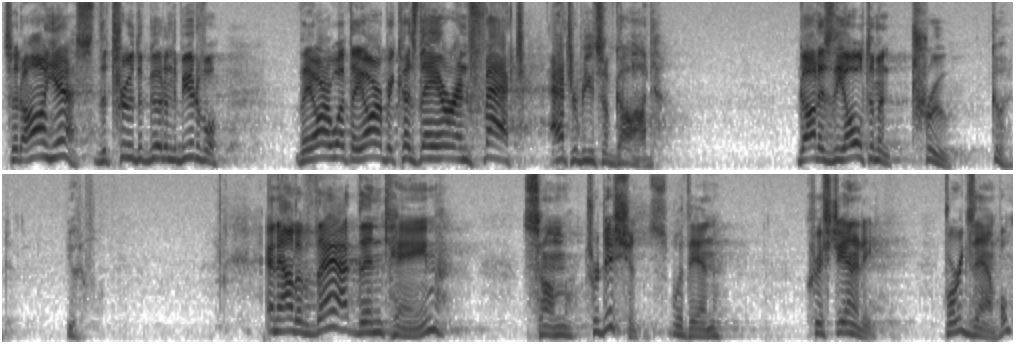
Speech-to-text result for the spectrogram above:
said, Oh, yes, the true, the good, and the beautiful. They are what they are because they are, in fact, attributes of God. God is the ultimate true, good, beautiful. And out of that then came some traditions within Christianity. For example,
